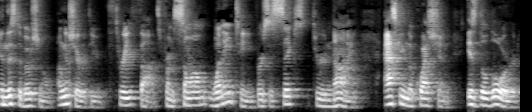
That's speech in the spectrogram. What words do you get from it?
In this devotional, I'm going to share with you three thoughts from Psalm 118, verses 6 through 9, asking the question Is the Lord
